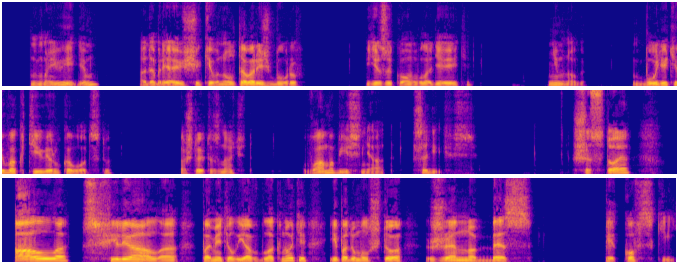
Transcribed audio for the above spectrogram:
— Мы видим, — одобряюще кивнул товарищ Буров. — Языком владеете? — Немного. Будете в активе руководства. — А что это значит? — Вам объяснят. Садитесь. Шестое. Алла с филиала, — пометил я в блокноте и подумал, что Женобес Пековский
